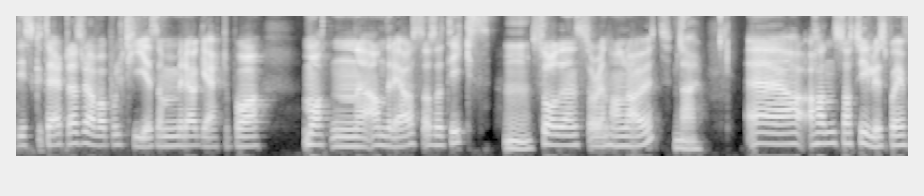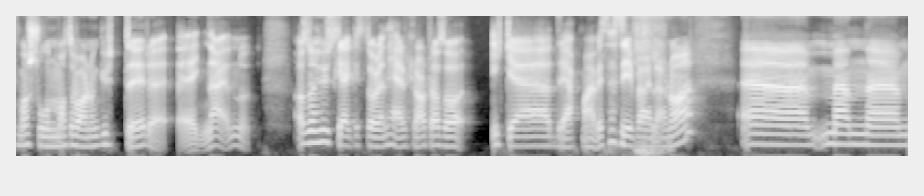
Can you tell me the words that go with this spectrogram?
diskutert. Jeg tror det var politiet som reagerte på måten Andreas, altså Tix, Mm. så du den storyen han la ut. Nei. Eh, han sa tydeligvis på informasjon om at det var noen gutter eh, Nei, no, altså nå husker jeg ikke storyen helt klart. Altså, ikke drep meg hvis jeg sier feil her nå. Eh, men eh,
